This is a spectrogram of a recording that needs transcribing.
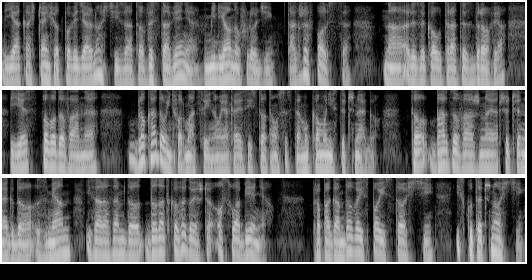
jakaś część odpowiedzialności za to wystawienie milionów ludzi, także w Polsce, na ryzyko utraty zdrowia jest powodowane blokadą informacyjną, jaka jest istotą systemu komunistycznego. To bardzo ważny przyczynek do zmian i zarazem do dodatkowego jeszcze osłabienia propagandowej spoistości i skuteczności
